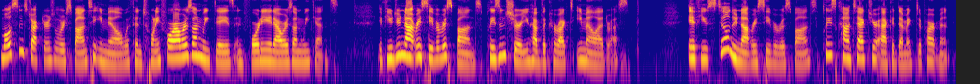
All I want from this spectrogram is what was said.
Most instructors will respond to email within 24 hours on weekdays and 48 hours on weekends. If you do not receive a response, please ensure you have the correct email address. If you still do not receive a response, please contact your academic department.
